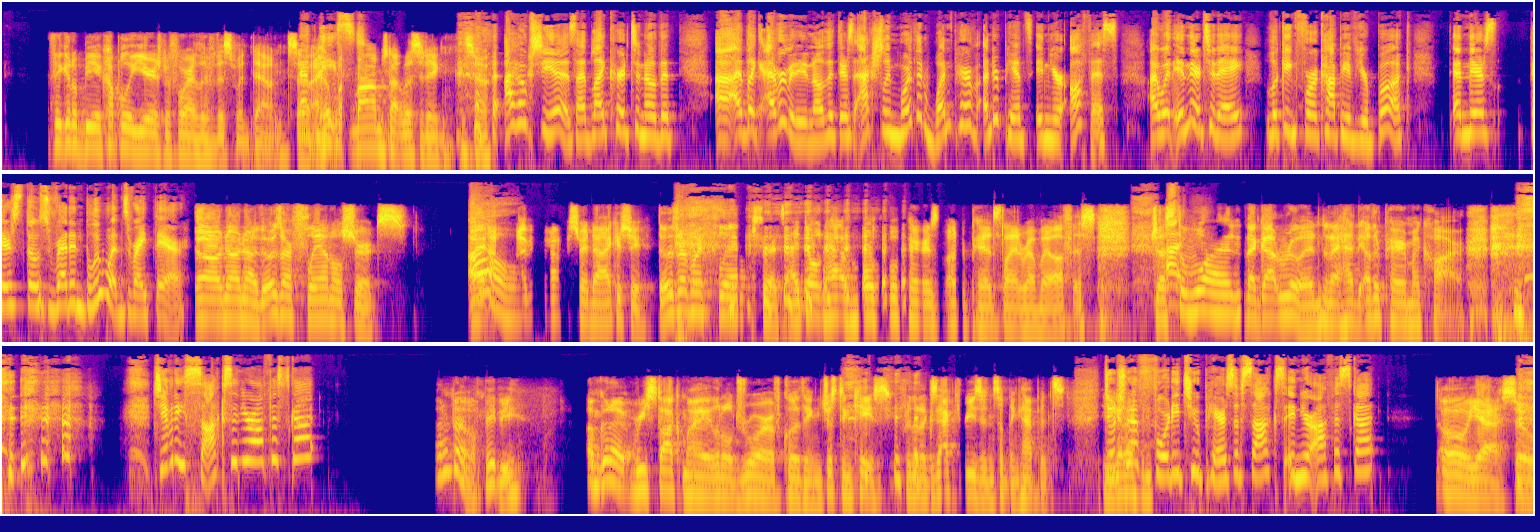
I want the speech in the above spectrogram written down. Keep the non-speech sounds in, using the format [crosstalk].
I think it'll be a couple of years before I live this one down. So At I least. hope my mom's not listening. So. [laughs] I hope she is. I'd like her to know that. Uh, I'd like everybody to know that there's actually more than one pair of underpants in your office. I went in there today looking for a copy of your book, and there's there's those red and blue ones right there. No, no, no. Those are flannel shirts. Oh, I, am in office right now. I can show you. Those are my flannel [laughs] shirts. I don't have multiple pairs of underpants lying around my office. Just the one that got ruined, and I had the other pair in my car. [laughs] [laughs] Do you have any socks in your office, Scott? I don't know. Maybe. I'm gonna restock my little drawer of clothing just in case, for that exact reason, something happens. You don't you have 42 pairs of socks in your office, Scott? Oh yeah. So [laughs]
